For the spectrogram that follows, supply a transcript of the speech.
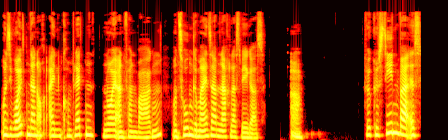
Und sie wollten dann auch einen kompletten Neuanfang wagen und zogen gemeinsam nach Las Vegas. Ah. Für Christine war es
